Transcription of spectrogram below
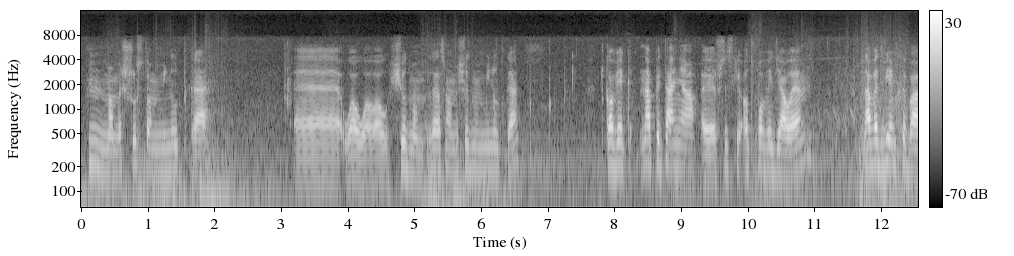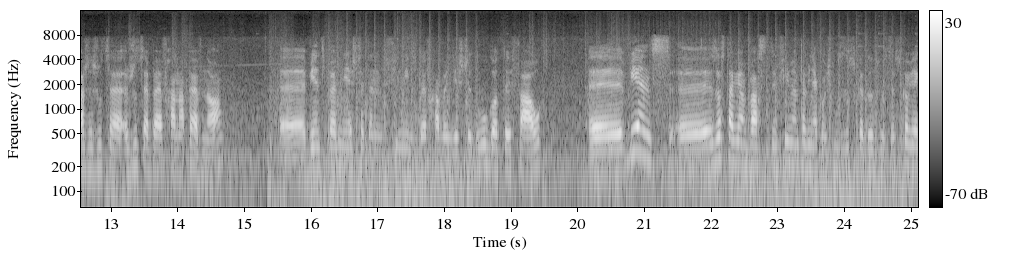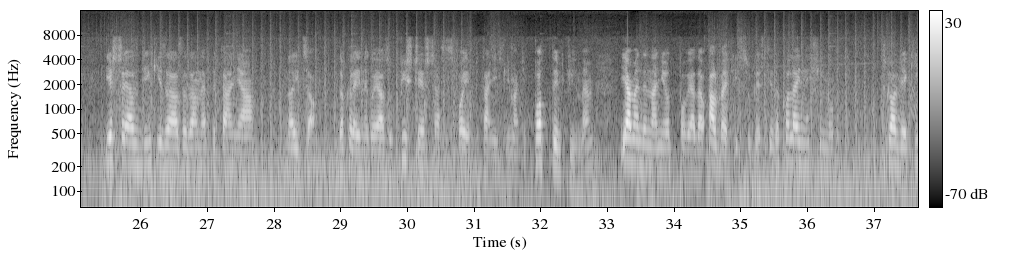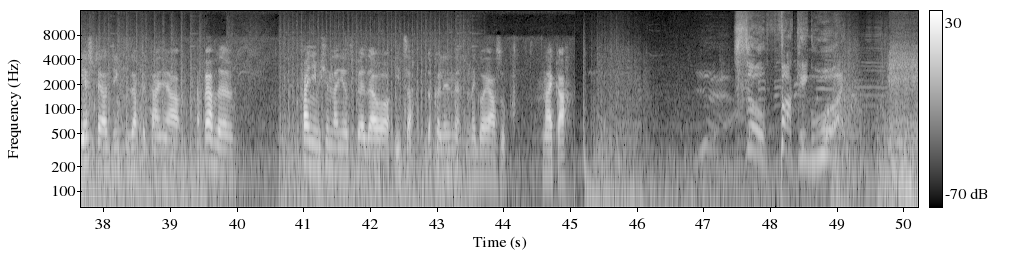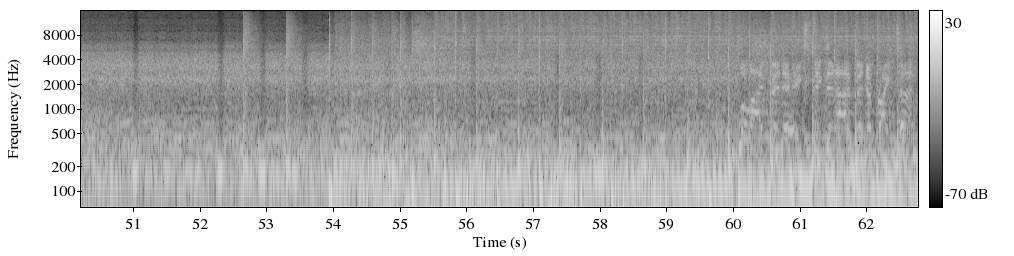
Hmm, mamy szóstą minutkę. Eee, wow, wow, wow. Siódmą, zaraz mamy siódmą minutkę. Aczkolwiek na pytania e, wszystkie odpowiedziałem. Nawet wiem chyba, że rzucę, rzucę BFH na pewno. E, więc pewnie jeszcze ten filmik z BFH będzie jeszcze długo trwał. E, więc e, zostawiam Was z tym filmem, pewnie jakąś muzyczkę do Aczkolwiek jeszcze raz dzięki za zadane pytania. No i co? Do kolejnego razu piszcie jeszcze raz swoje pytanie, jeśli macie pod tym filmem. Ja będę na nie odpowiadał, albo jakieś sugestie do kolejnych filmów. Aczkolwiek jeszcze raz dzięki za pytania. Naprawdę fajnie mi się na nie odpowiadało. I co? Do kolejnego razu. Najka. So fucking what? right turn.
